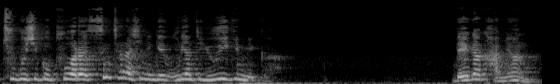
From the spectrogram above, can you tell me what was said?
죽으시고 부활해 승천하시는 게 우리한테 유익입니까? 내가 가면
